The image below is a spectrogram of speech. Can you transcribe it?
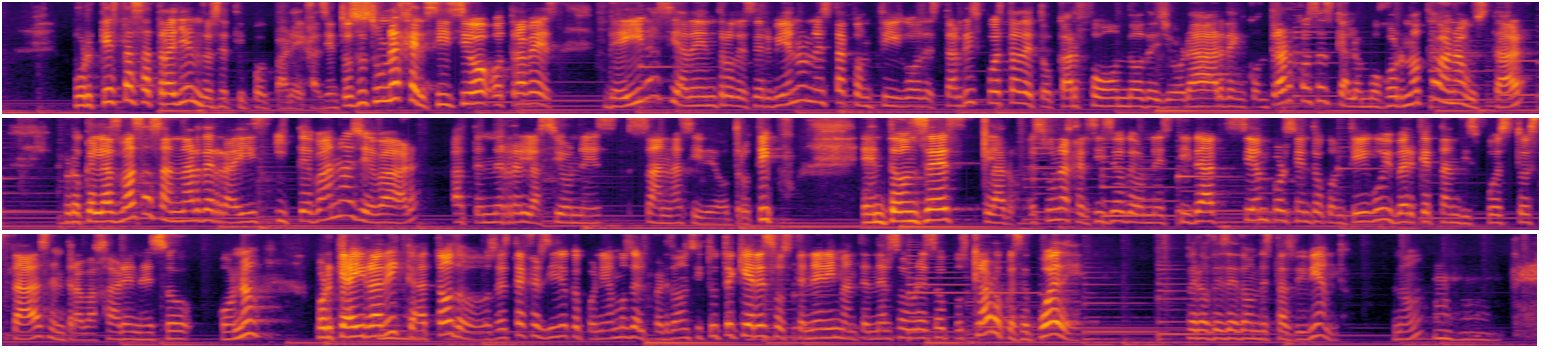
¿por qué estás atrayendo ese tipo de parejas? Y entonces un ejercicio, otra vez, de ir hacia adentro, de ser bien honesta contigo, de estar dispuesta de tocar fondo, de llorar, de encontrar cosas que a lo mejor no te van a gustar, pero que las vas a sanar de raíz y te van a llevar a tener relaciones sanas y de otro tipo. Entonces, claro, es un ejercicio de honestidad 100% contigo y ver qué tan dispuesto estás en trabajar en eso o no porque ahí radica todo. O sea, este ejercicio que poníamos del perdón, si tú te quieres sostener y mantener sobre eso, pues claro que se puede, pero desde dónde estás viviendo. ¿No?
